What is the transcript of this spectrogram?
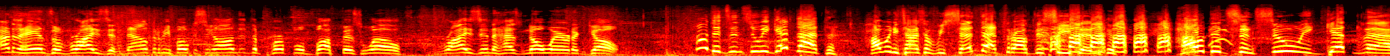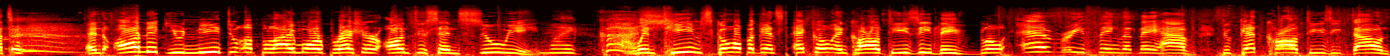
out of the hands of Ryzen. Now going to be focusing on the purple buff as well. Ryzen has nowhere to go. How did Sensui get that? How many times have we said that throughout this season? How did Sensui get that? And Onic, you need to apply more pressure onto Sensui. My gosh. When teams go up against Echo and KarlTzy, they blow everything that they have to get KarlTzy down.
